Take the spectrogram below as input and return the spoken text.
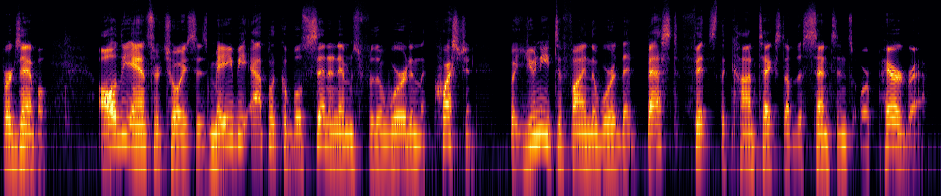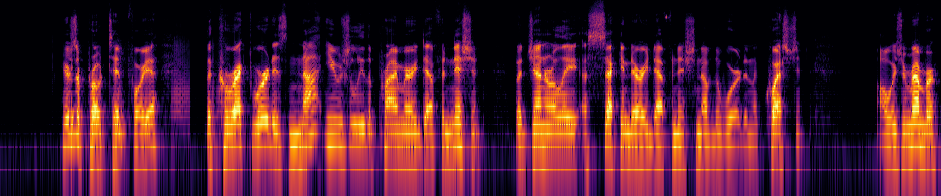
For example, all the answer choices may be applicable synonyms for the word in the question, but you need to find the word that best fits the context of the sentence or paragraph. Here's a pro tip for you. The correct word is not usually the primary definition, but generally a secondary definition of the word in the question. Always remember,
